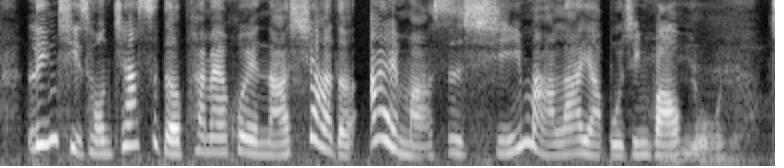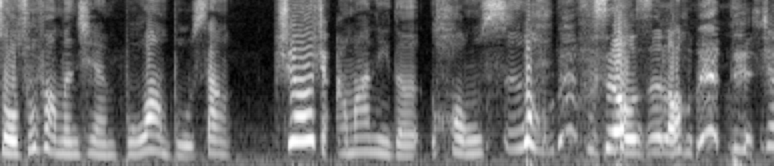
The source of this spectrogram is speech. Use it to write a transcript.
拎起从佳士得拍卖会拿下的爱马仕喜马拉雅铂金包。哎，走出房门前不忘补上 George Armani 的红丝绒，不是红丝绒，等一下，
